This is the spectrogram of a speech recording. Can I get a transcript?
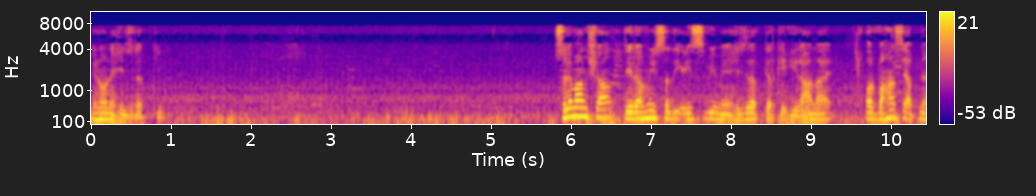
انہوں نے ہجرت کی۔ سلیمان شاہ تیرہویں صدی عیسوی میں ہجرت کر کے ایران آئے۔ اور وہاں سے اپنے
